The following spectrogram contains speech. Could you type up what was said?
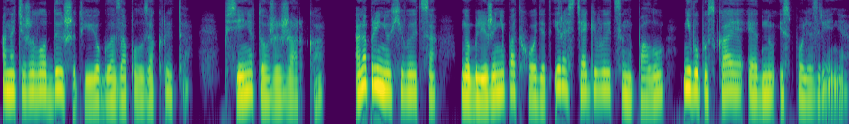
Она тяжело дышит, ее глаза полузакрыты. Псине тоже жарко. Она принюхивается, но ближе не подходит и растягивается на полу, не выпуская Эдну из поля зрения.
